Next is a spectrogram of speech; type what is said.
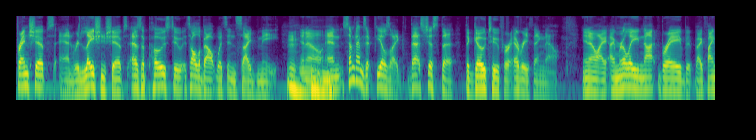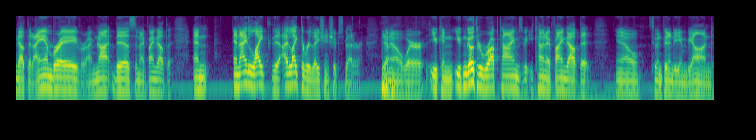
friendships and relationships as opposed to it's all about what's inside me mm-hmm. you know? Mm-hmm. And sometimes it feels like that's just the the go-to for everything now. You know I, i'm really not brave but i find out that i am brave or i'm not this and i find out that and and i like the i like the relationships better Yeah. you know where you can you can go through rough times but you kind of find out that you know to infinity and beyond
